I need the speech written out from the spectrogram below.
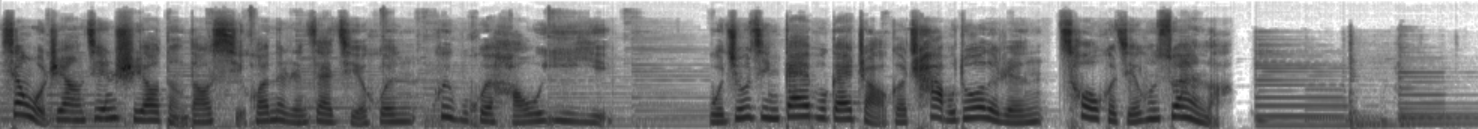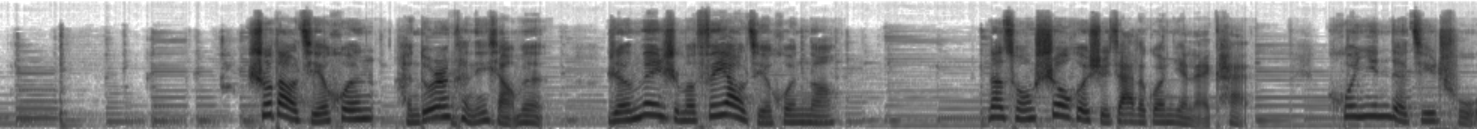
像我这样坚持要等到喜欢的人再结婚，会不会毫无意义？我究竟该不该找个差不多的人凑合结婚算了？说到结婚，很多人肯定想问：人为什么非要结婚呢？那从社会学家的观点来看，婚姻的基础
